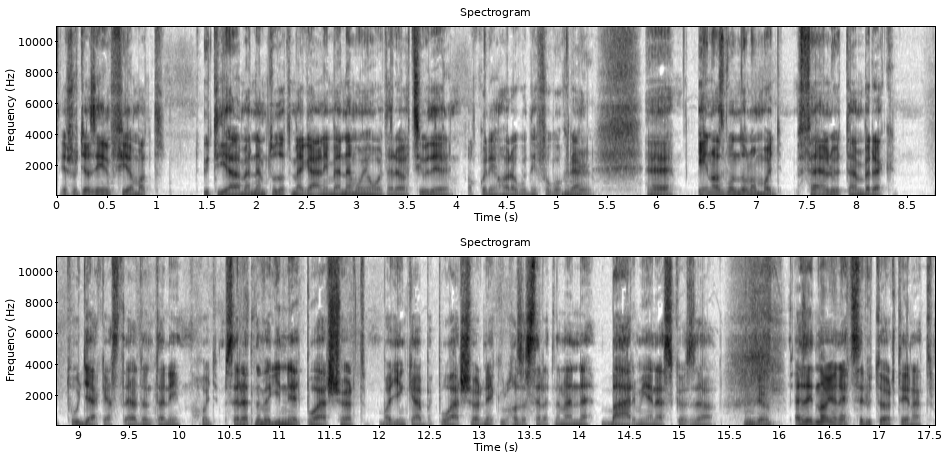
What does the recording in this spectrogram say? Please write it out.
és hogyha az én fiamat üti el, mert nem tudott megállni, mert nem olyan volt a reakció, de akkor én haragudni fogok rá. Mm. Én azt gondolom, hogy felnőtt emberek tudják ezt eldönteni, hogy szeretne meginni egy pohár sört, vagy inkább egy pohár sör nélkül haza szeretne menne bármilyen eszközzel. Igen. Ez egy nagyon egyszerű történet.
